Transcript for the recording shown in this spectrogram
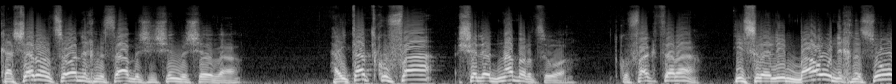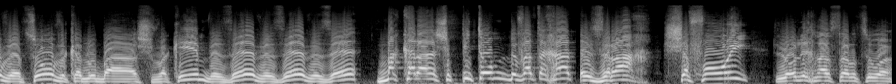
כאשר הרצועה נכנסה ב-67, הייתה תקופה של עדנה ברצועה, תקופה קצרה. ישראלים באו, נכנסו ויצאו וקנו בשווקים וזה וזה וזה. מה קרה שפתאום בבת אחת אזרח שפוי לא נכנס לרצועה?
